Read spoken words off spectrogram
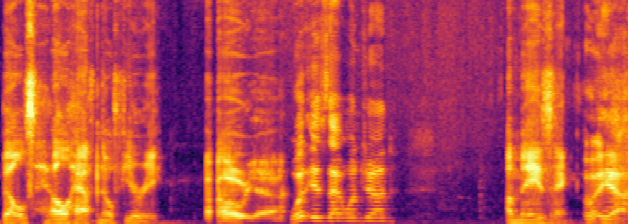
Bell's Hell Hath No Fury. Oh yeah. What is that one, John? Amazing. Oh yeah,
